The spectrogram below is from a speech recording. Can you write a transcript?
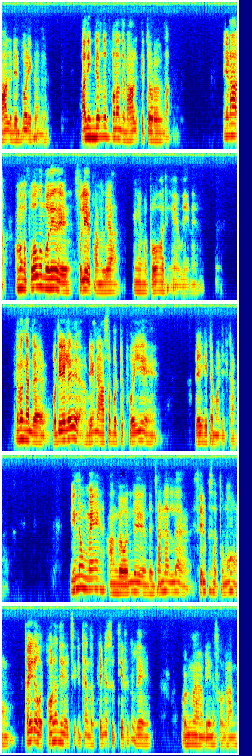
நாலு டெட் பாடி கிடந்தது. அது இங்கிருந்து போன அந்த நாலு பேத்தோட தான். ஏன்னா அவங்க போகும்போதே சொல்லியிருக்காங்க இல்லையா? நீங்க அங்க போகாதீங்க அப்படின்னு. இவங்க அந்த புதையலு அப்படின்னு ஆசைப்பட்டு போய் பேய்கிட்ட மாட்டிக்கிட்டாங்க. இன்னுமே அங்க வந்து அந்த ஜன்னல்ல செருப்பு சத்தமும் கையில ஒரு குழந்தைய வச்சுக்கிட்டு அந்த பெண்ணை சுத்தி இருக்குது உண்மை அப்படின்னு சொல்றாங்க.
